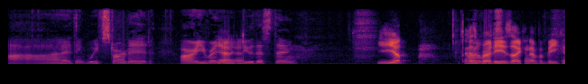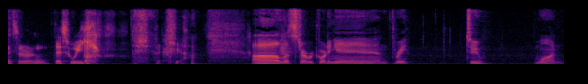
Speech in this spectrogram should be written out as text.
I think we've started. All right, you ready Yeah, to yeah. do this thing? Yep. As Alright, ready let's- as I can ever be considering this week. yeah. Uh, let's start recording in three, two, one.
